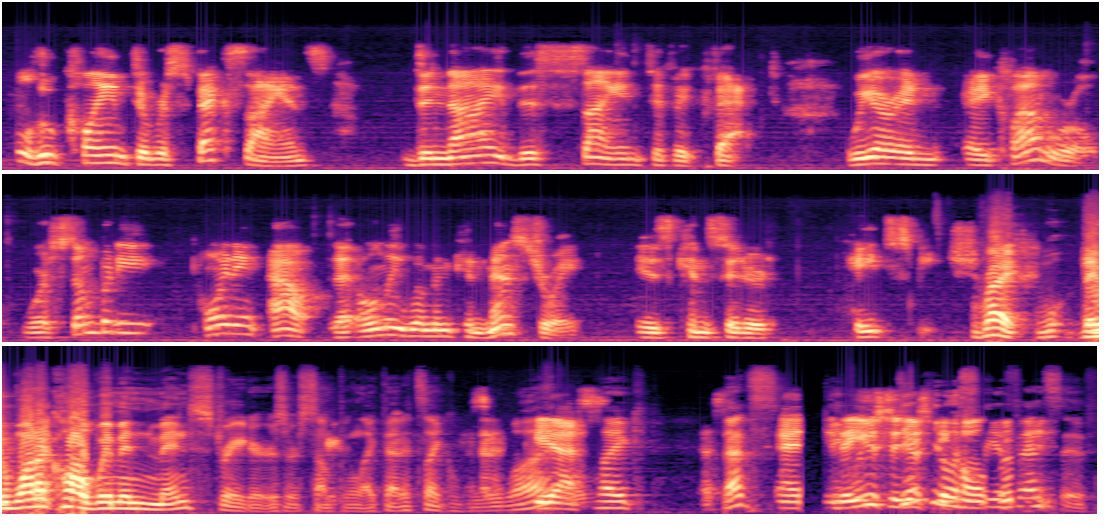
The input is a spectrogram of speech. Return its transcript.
people who claim to respect science deny this scientific fact. We are in a clown world where somebody pointing out that only women can menstruate is considered hate speech. Right. Well, they want to call women menstruators or something like that. It's like what? Yes. Like yes. that's and they used to just be called offensive. Women.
